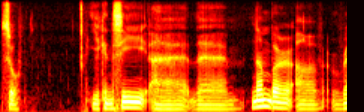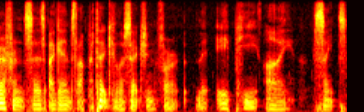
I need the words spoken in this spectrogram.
So you can see uh, the number of references against a particular section for the API sites.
